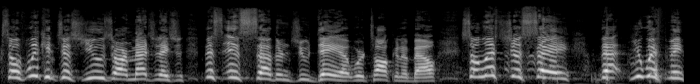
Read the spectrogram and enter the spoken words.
So if we can just use our imagination, this is southern Judea we're talking about. So let's just say that, you with me?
